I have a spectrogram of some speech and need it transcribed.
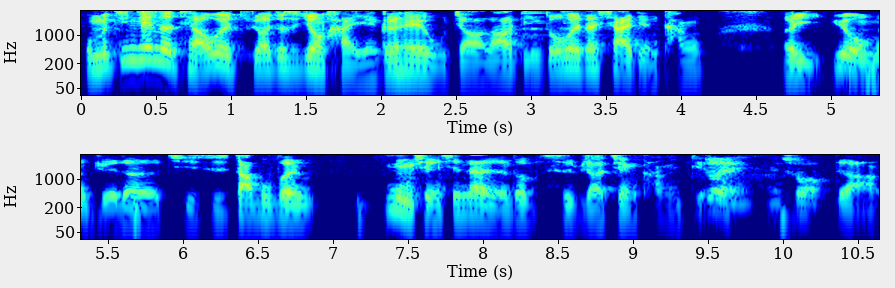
我们今天的调味主要就是用海盐跟黑胡椒，然后顶多会再下一点糖而已，因为我们觉得其实大部分目前现在的人都吃比较健康一点。对，没错。对啊。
